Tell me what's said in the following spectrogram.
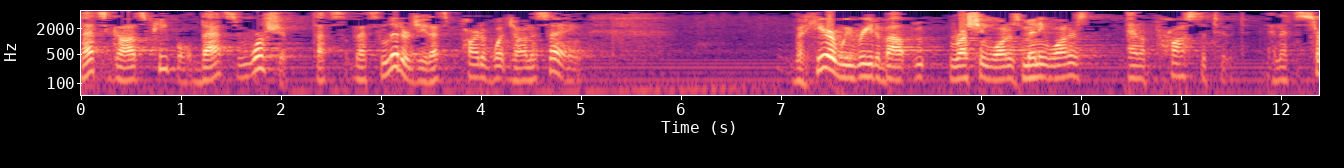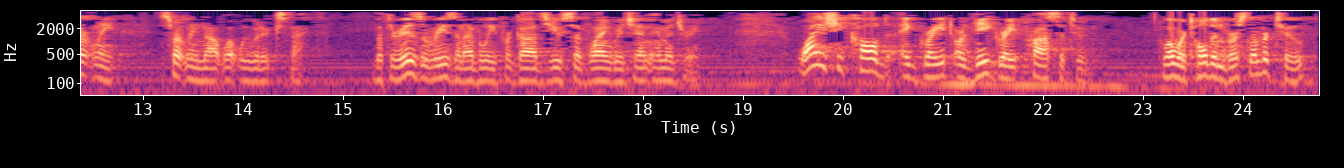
that's God's people. That's worship. That's, that's liturgy. That's part of what John is saying. But here we read about rushing waters, many waters, and a prostitute. And that's certainly, certainly not what we would expect. But there is a reason, I believe, for God's use of language and imagery. Why is she called a great or the great prostitute? Well, we're told in verse number two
